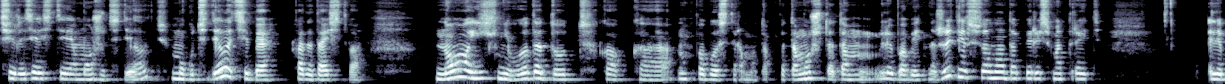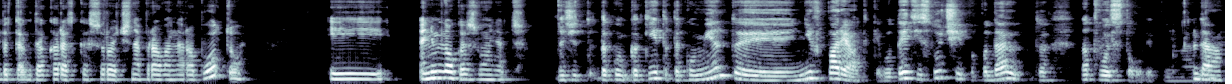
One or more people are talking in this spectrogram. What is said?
через ЕСТИ может сделать, могут сделать себе ходатайство, но их не выдадут как э, ну, по-быстрому так, потому что там либо вид на жительство надо пересмотреть, либо тогда краткосрочное право на работу, и они много звонят. Значит, какие-то документы не в порядке. Вот эти случаи попадают э, на твой стол, я понимаю. Да. да?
